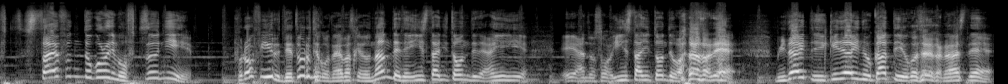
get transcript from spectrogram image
スタイフのところにも普通に、プロフィール出とるでございますけど、なんでね、インスタに飛んでね、えあの、そう、インスタに飛んでわざわざね、見ないといけないのかっていうことでございまして、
